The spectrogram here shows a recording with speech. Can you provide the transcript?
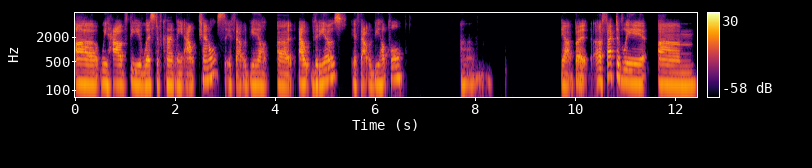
uh, we have the list of currently out channels, if that would be, uh, out videos, if that would be helpful. Um, yeah, but effectively, um,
